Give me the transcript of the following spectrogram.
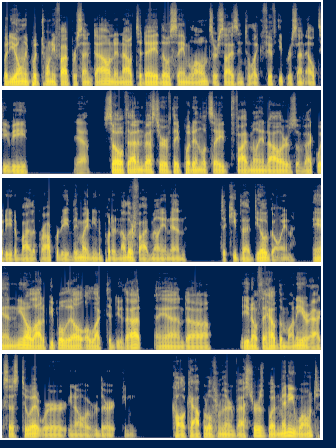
but you only put 25% down and now today those same loans are sizing to like 50% ltv yeah. So if that investor if they put in let's say $5 million of equity to buy the property they might need to put another 5 million in to keep that deal going. And you know a lot of people they'll elect to do that and uh you know if they have the money or access to it where you know they can call capital from their investors but many won't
